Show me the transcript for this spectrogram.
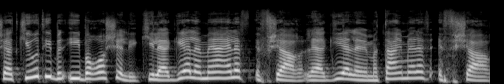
שהתקיעות היא בראש שלי, כי להגיע ל-100 אלף אפשר, להגיע ל-200 אלף אפשר.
